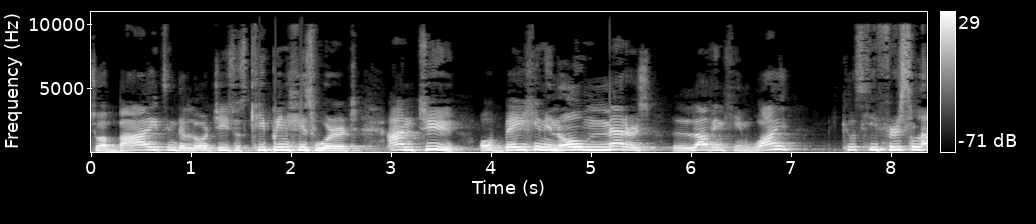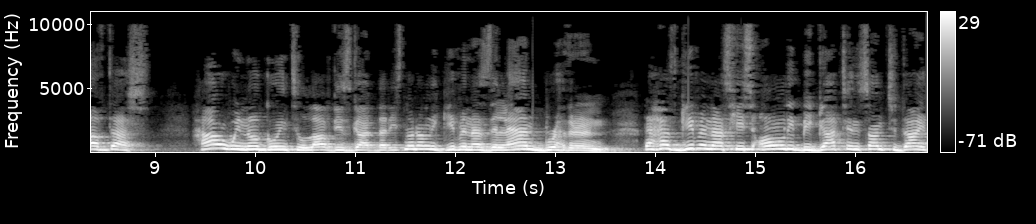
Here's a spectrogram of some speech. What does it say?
to abide in the Lord Jesus, keeping His word, and to obey Him in all matters, loving Him. Why? Because He first loved us. How are we not going to love this God that is not only given us the land, brethren, that has given us His only begotten Son to die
